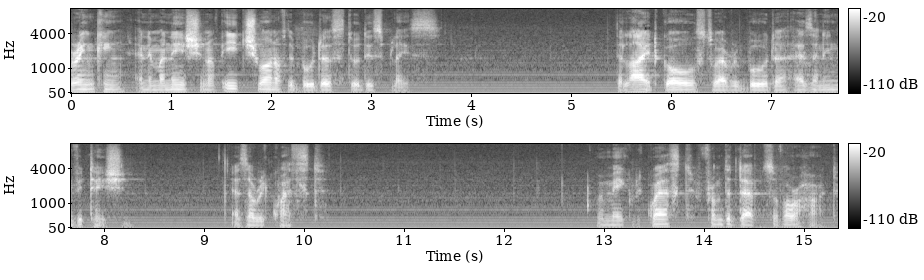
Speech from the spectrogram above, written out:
bringing an emanation of each one of the Buddhas to this place. The light goes to every Buddha as an invitation, as a request. We make request from the depths of our heart.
